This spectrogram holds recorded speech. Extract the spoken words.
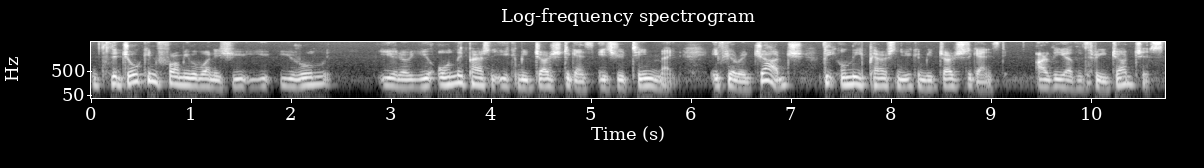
the joke in Formula One is you, you you're only you know, the only person you can be judged against is your teammate. If you're a judge, the only person you can be judged against are the other three judges.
